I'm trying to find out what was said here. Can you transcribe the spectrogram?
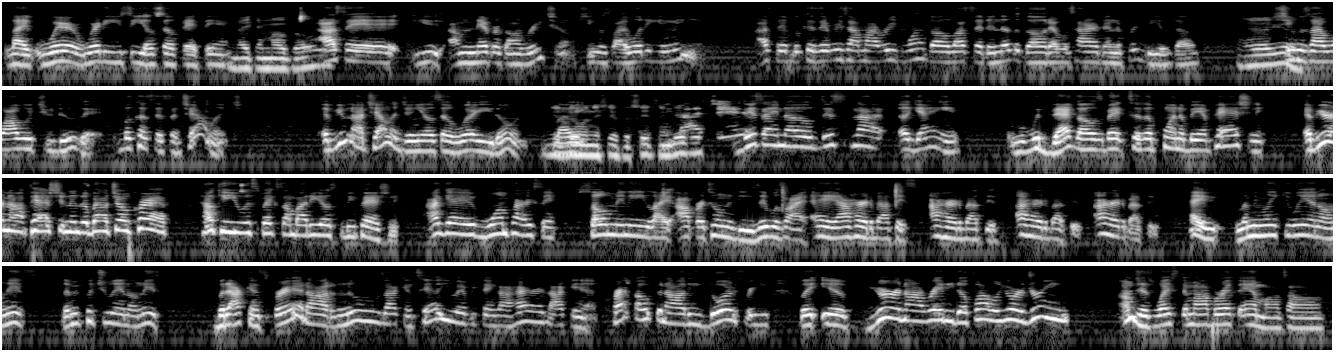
Like where where do you see yourself at then? Making more goals. I said, "You, I'm never gonna reach them." She was like, "What do you mean?" I said, "Because every time I reach one goal, I set another goal that was higher than the previous goal." Hell yeah. She was like, "Why would you do that?" Because it's a challenge. If you're not challenging yourself, what are you doing? You're like doing this shit for shits and giggles. This ain't no, this is not a game. With that goes back to the point of being passionate. If you're not passionate about your craft, how can you expect somebody else to be passionate? I gave one person so many like opportunities. It was like, hey, I heard about this. I heard about this. I heard about this. I heard about this. Hey, let me link you in on this. Let me put you in on this. But I can spread all the news. I can tell you everything I heard. I can crack open all these doors for you. But if you're not ready to follow your dream, I'm just wasting my breath and my time.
